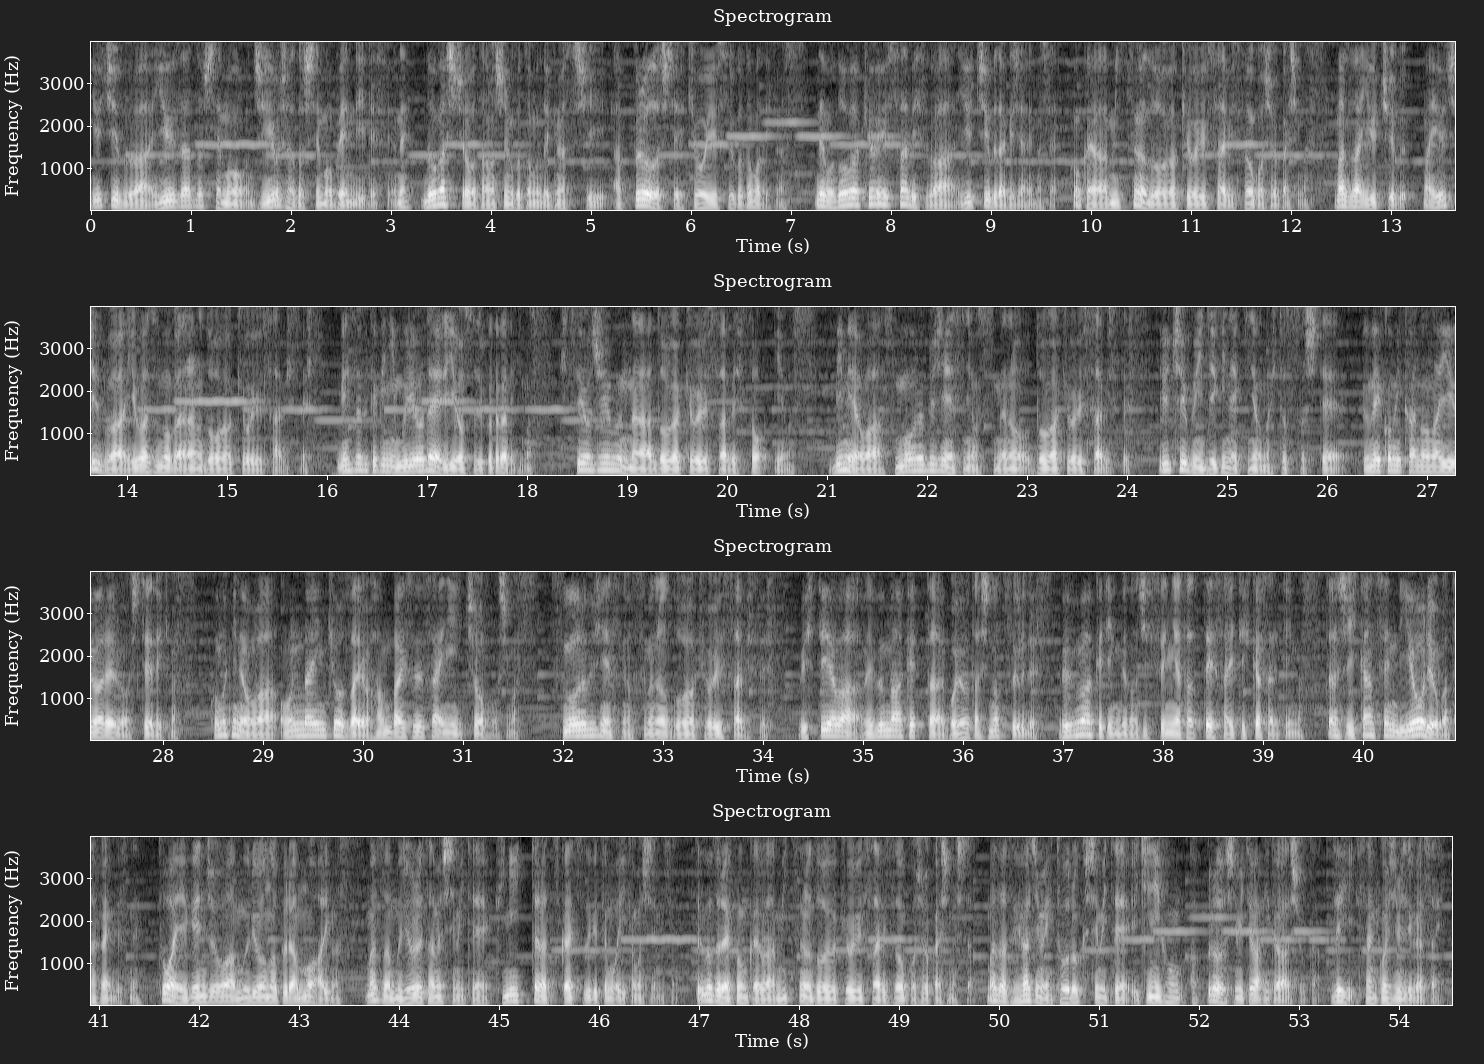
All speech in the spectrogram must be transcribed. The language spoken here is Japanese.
YouTube はユーザーとしても事業者としても便利ですよね。動画視聴を楽しむこともできますし、アップロードして共有することもできます。でも動画共有サービスは YouTube だけじゃありません。今回は3つの動画共有サービスをご紹介します。まずは YouTube。まあ、YouTube は言わずもがなの動画共有サービスです。原則的に無料で利用することができます。必要十分な動画共有サービスと言えます。Vimeo はスモールビジネスにおすすめの動画共有サービスです。YouTube にできない機能の一つとして、埋め込み可能な URL を指定できます。この機能はオンライン教材材を販売する際に重宝します。スモールビジネスにおすすめの動画共有サービスです。Wistia は Web マーケッター御用達のツールです。Web マーケティングの実践にあたって最適化されています。ただし、いかんせん利用料が高いんですね。とはいえ現状は無料のプランもあります。まずは無料で試してみて、気に入ったら使い続けてもいいかもしれません。ということで今回は3つの動画共有サービスをご紹介しました。まずは手始めに登録してみて、1、2本アップロードしてみてはいかがでしょうか。ぜひ参考にしてみてください。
